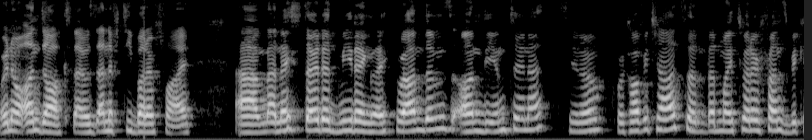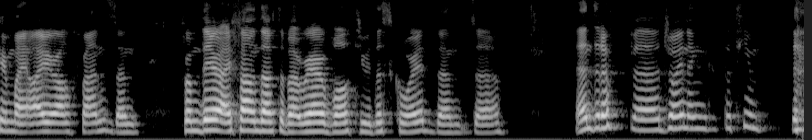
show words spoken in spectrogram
or no, undoxxed. I was NFT butterfly. Um, and I started meeting like randoms on the internet, you know, for coffee chats. And then my Twitter friends became my IRL friends. And from there, I found out about Rarible through Discord and uh, ended up uh, joining the team.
